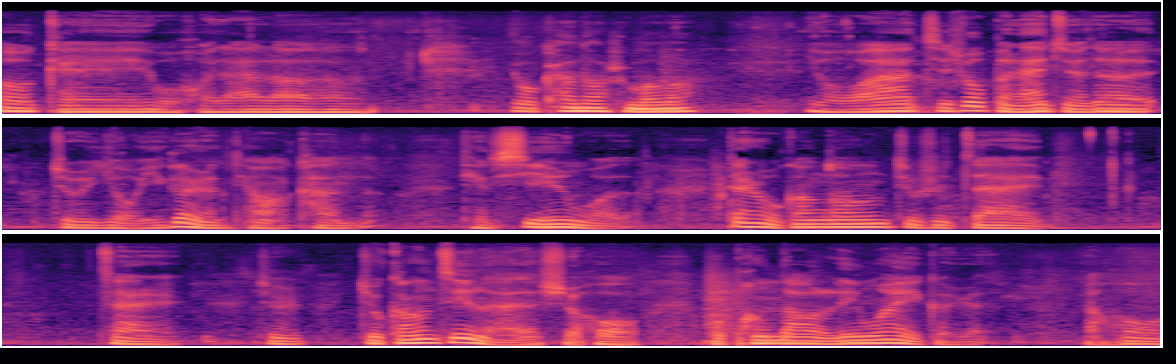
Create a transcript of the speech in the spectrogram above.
OK，我回来了。有看到什么吗？有啊，其实我本来觉得就是有一个人挺好看的，挺吸引我的，但是我刚刚就是在在就是就刚进来的时候，我碰到了另外一个人，然后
